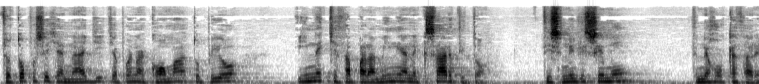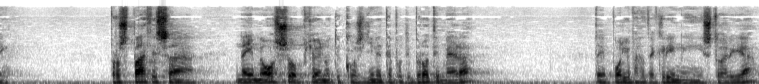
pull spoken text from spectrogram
Και ο τόπος έχει ανάγκη και από ένα κόμμα το οποίο είναι και θα παραμείνει ανεξάρτητο. Τη συνείδησή μου την έχω καθαρή. Προσπάθησα να είμαι όσο πιο ενωτικός γίνεται από την πρώτη μέρα τα υπόλοιπα θα τα κρίνει η ιστορία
